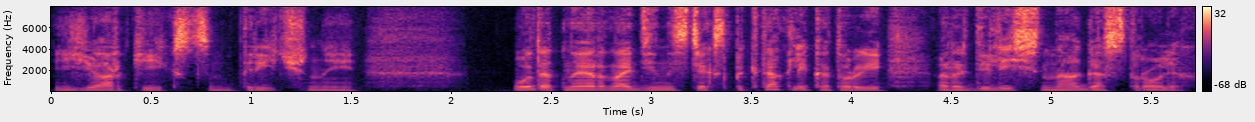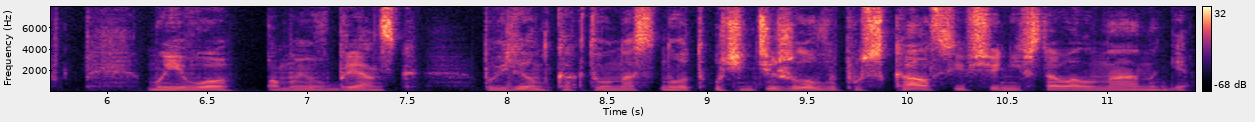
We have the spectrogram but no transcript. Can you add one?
яркие, эксцентричные. Вот это, наверное, один из тех спектаклей, которые родились на гастролях. Мы его, по-моему, в Брянск повели, он как-то у нас, ну вот, очень тяжело выпускался, и все не вставало на ноги.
